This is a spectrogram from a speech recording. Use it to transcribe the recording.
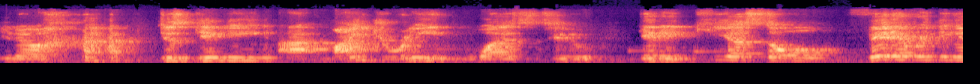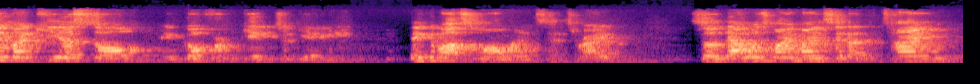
you know, just gigging. Uh, my dream was to get a Kia Soul, fit everything in my Kia Soul, and go from gig to gig. Think about small mindsets, right? So that was my mindset at the time.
